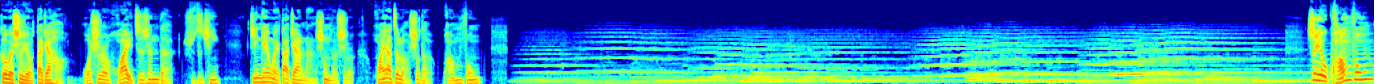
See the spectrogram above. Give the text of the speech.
各位室友，大家好，我是华语之声的徐志清，今天为大家朗诵的是黄亚洲老师的《狂风》。只有狂风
